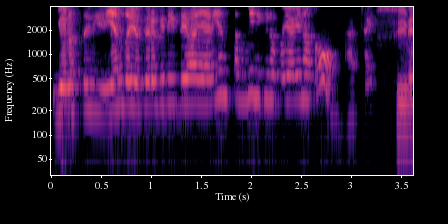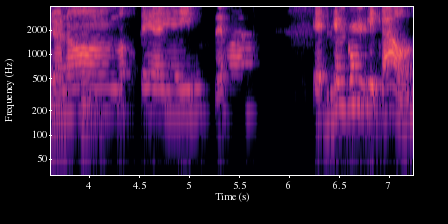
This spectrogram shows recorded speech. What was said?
yo lo estoy viviendo, yo quiero que a ti te vaya bien también y que nos vaya bien a todos, ¿cachai? Sí, Pero po, no, sí. no sé, hay, hay un tema, es, creo es que- complicado.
